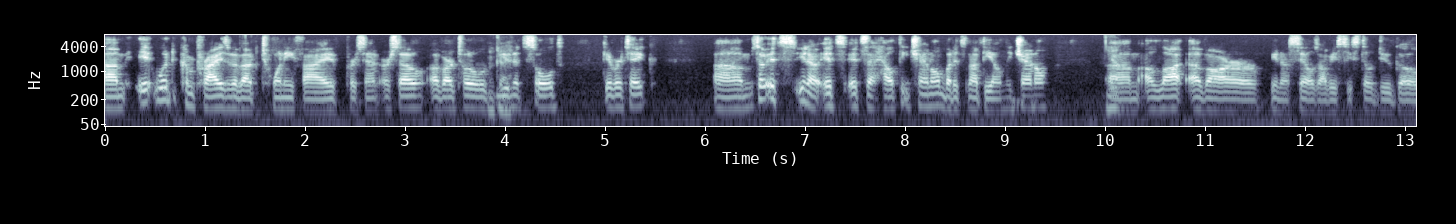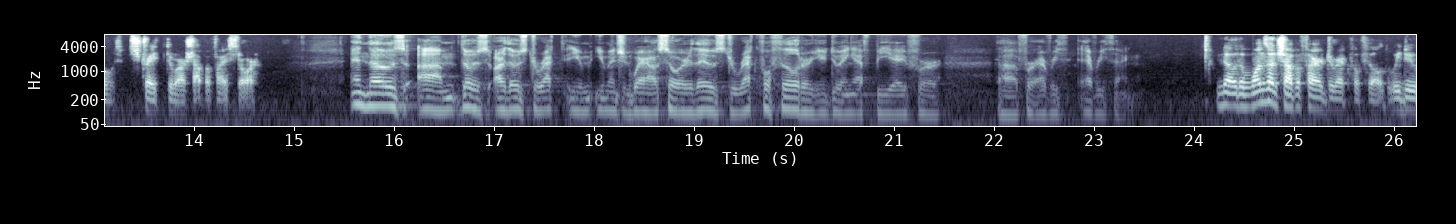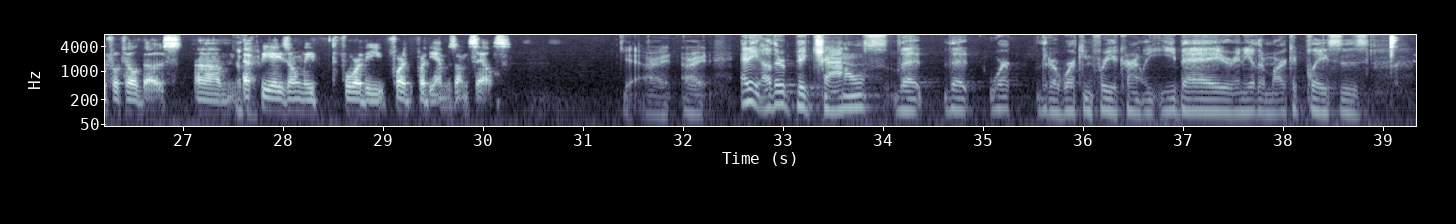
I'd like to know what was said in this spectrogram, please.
Um, it would comprise of about 25% or so of our total okay. units sold, give or take. Um, so it's you know it's it's a healthy channel, but it's not the only channel. Yeah. Um, a lot of our you know sales obviously still do go straight through our Shopify store. And those um, those are those direct. You, you mentioned warehouse, so are those direct fulfilled, or are you doing FBA for uh, for every everything? No, the ones on Shopify are direct fulfilled. We do fulfill those. Um, okay. FBA is only for the for for the Amazon sales. Yeah. All right. All right. Any other big channels that that work that are working for you currently? eBay or any other marketplaces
